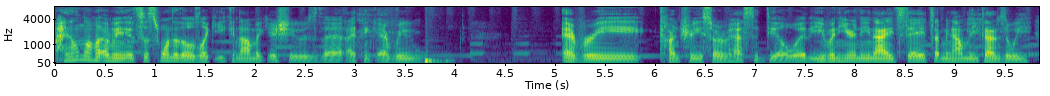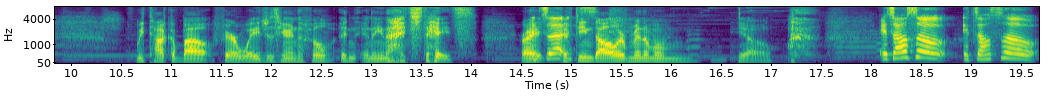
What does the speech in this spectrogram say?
i don't know i mean it's just one of those like economic issues that i think every every country sort of has to deal with. Even here in the united states i mean how many times do we we talk about fair wages here in the Phil- in, in the united states right It's a- $15 minimum you know It's also it's also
